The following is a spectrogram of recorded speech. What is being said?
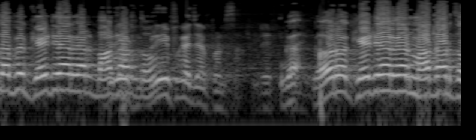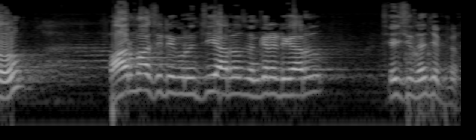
సభ్యులు కేటీఆర్ గారు మాట్లాడుతూ బ్రీఫ్గా చెప్పండి సార్ గౌరవ కేటీఆర్ గారు మాట్లాడుతూ ఫార్మాసిటీ గురించి ఆ రోజు వెంకరెడ్డి గారు చేసిందని చెప్పాం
